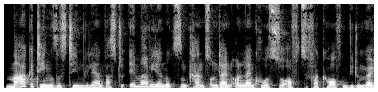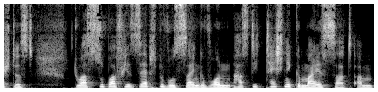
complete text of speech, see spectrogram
Marketing-System gelernt, was du immer wieder nutzen kannst, um deinen Online-Kurs so oft zu verkaufen, wie du möchtest. Du hast super viel Selbstbewusstsein gewonnen, hast die Technik gemeistert, ähm,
